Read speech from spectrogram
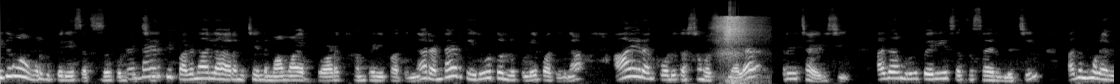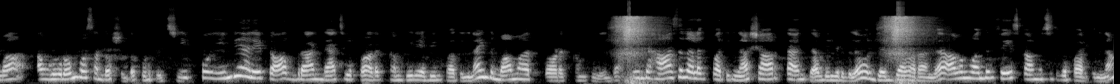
இதுவும் அவங்களுக்கு பெரிய சக்ஸஸ் கொடுத்து ரெண்டாயிரத்தி பதினாலுல ஆரம்பிச்ச இந்த மாமா ப்ராடக்ட் கம்பெனி பார்த்தீங்கன்னா ரெண்டாயிரத்தி இருபத்தொன்னுக்குள்ளே பார்த்தீங்கன்னா ஆயிரம் கோடி கஸ்டமர்ஸ் மேல ரீச் ஆயிடுச்சு. அது அவங்களுக்கு பெரிய சக்ஸஸாக இருந்துச்சு. அது மூலயமா அவங்களுக்கு ரொம்ப சந்தோஷத்தை கொடுத்துச்சு. இப்போ இந்தியாவிலே top brand natural product company அப்படின்னு பார்த்தீங்கன்னா இந்த மாமா ப்ராடக்ட் கம்பெனி தான். இந்த ஹாசல் அளவுக்கு பார்த்தீங்கன்னா ஷார்க் டேங்க் அப்படிங்கிறதுல ஒரு ஜட்ஜாக வராங்க. அவங்க வந்து ஃபேஸ் காமிச்சதுக்கு பார்த்தீங்கன்னா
